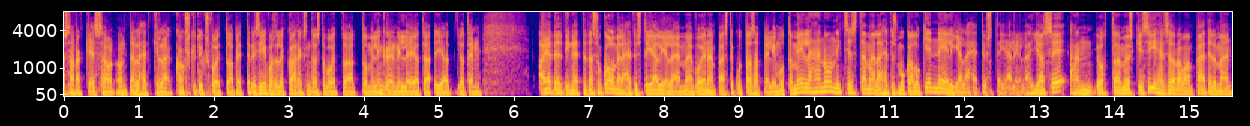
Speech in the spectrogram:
sarakkeessa on, on tällä hetkellä 21 voittoa Petteri Siivoselle, 18 voittoa Tommi Lindgrenille, jota, joten ajateltiin, että tässä on kolme lähetystä jäljellä ja mä en voi enää päästä kuin tasapeli, mutta meillähän on itse asiassa tämä lähetys mukaan lukien neljä lähetystä jäljellä. Ja sehän johtaa myöskin siihen seuraavaan päätelmään,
